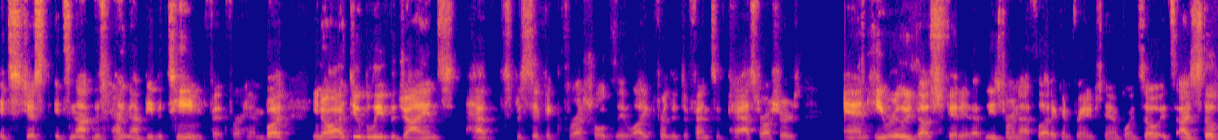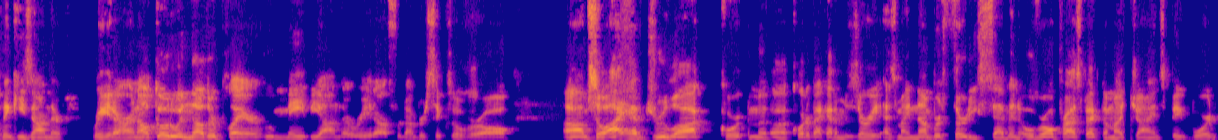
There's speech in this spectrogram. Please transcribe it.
it's just it's not this might not be the team fit for him. But you know, I do believe the Giants have specific thresholds they like for the defensive pass rushers, and he really does fit it, at least from an athletic and frame standpoint. So it's I still think he's on their radar. And I'll go to another player who may be on their radar for number six overall. Um, so I have Drew Lock, uh, quarterback out of Missouri, as my number 37 overall prospect on my Giants big board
